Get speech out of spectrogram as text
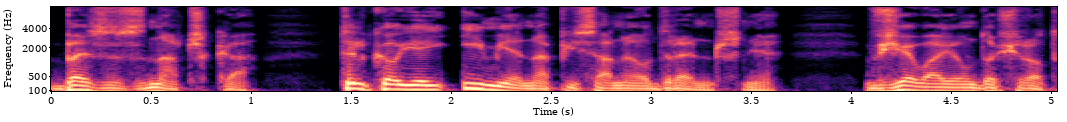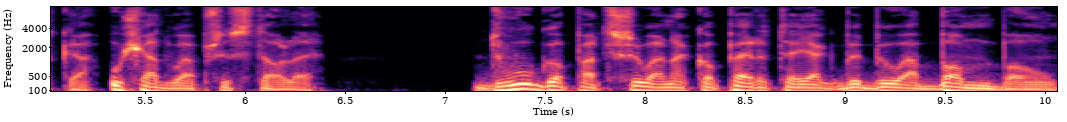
bez znaczka. Tylko jej imię napisane odręcznie. Wzięła ją do środka, usiadła przy stole. Długo patrzyła na kopertę, jakby była bombą,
